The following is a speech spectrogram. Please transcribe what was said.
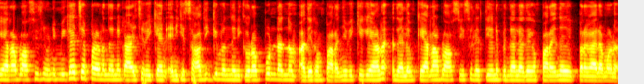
കേരള ബ്ലാസ്റ്റേഴ്സിന് വേണ്ടി മികച്ച പ്രകടനം തന്നെ കാഴ്ചവെക്കാൻ എനിക്ക് സാധിക്കുമെന്ന് എനിക്ക് ഉറപ്പുണ്ടെന്നും അദ്ദേഹം പറഞ്ഞു വെക്കുകയാണ്. എന്തായാലും കേരള ബ്ലാസ്റ്റേഴ്സിൽ എത്തിയതിന് പിന്നാലെ അദ്ദേഹം പറയുന്നത് ഇപ്രകാരമാണ്.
